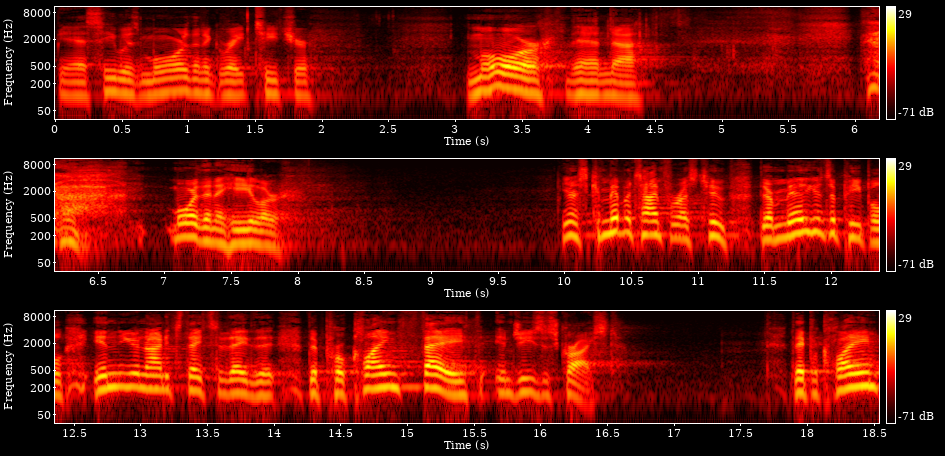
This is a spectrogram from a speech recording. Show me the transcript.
Yes, he was more than a great teacher, more than, uh, more than a healer. You know, it's commitment time for us too. There are millions of people in the United States today that, that proclaim faith in Jesus Christ. They proclaim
